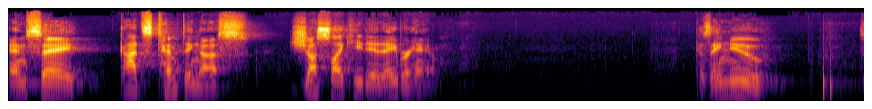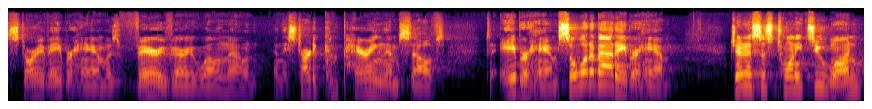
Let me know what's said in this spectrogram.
and say, God's tempting us just like He did Abraham because they knew the story of Abraham was very, very well known. And they started comparing themselves to Abraham. So, what about Abraham? Genesis 22 1.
